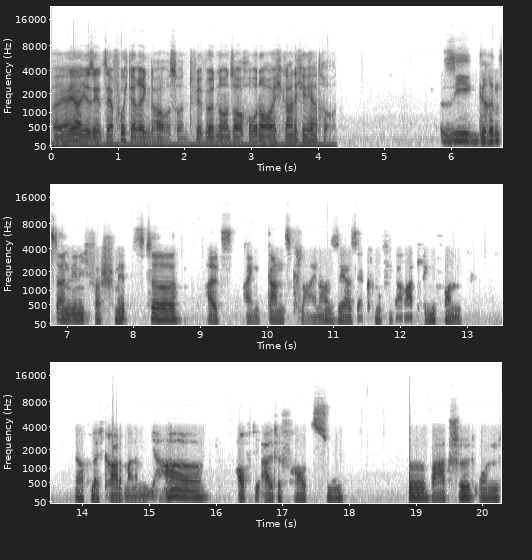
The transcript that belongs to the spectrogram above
Äh, ja, ja, ihr seht sehr furchterregend aus und wir würden uns auch ohne euch gar nicht hierher trauen. Sie grinst ein wenig verschmitzt, äh, als ein ganz kleiner, sehr, sehr knuffiger Radling von, ja, vielleicht gerade mal einem Jahr äh, auf die alte Frau zu äh, watschelt und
